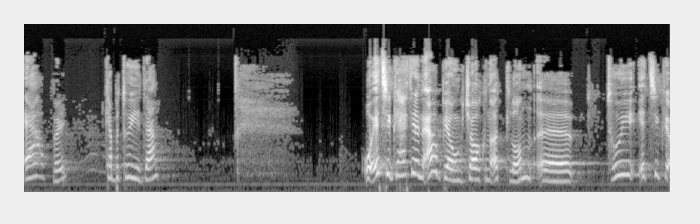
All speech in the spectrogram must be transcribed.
ever, hva betyr det? Og jeg tykker hette en avbjørn tjokken øtlån, uh, Tui, jeg tykker vi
